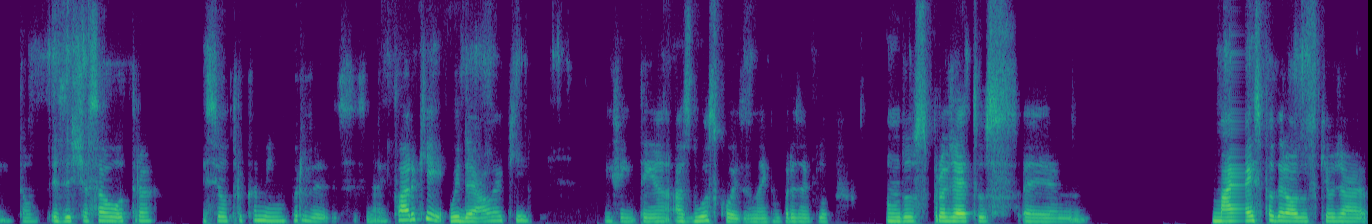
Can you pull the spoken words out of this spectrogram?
então, existe essa outra esse outro caminho por vezes, né? Claro que o ideal é que, enfim, tenha as duas coisas, né? Então, por exemplo, um dos projetos é, mais poderosos que eu já,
